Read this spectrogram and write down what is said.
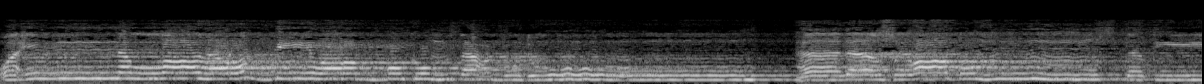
وإن الله ربي وربكم فاعبدوه هذا صراط مستقيم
